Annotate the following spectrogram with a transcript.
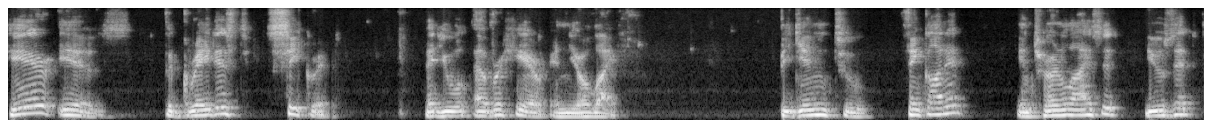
Here is the greatest secret that you will ever hear in your life. Begin to think on it, internalize it, use it,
